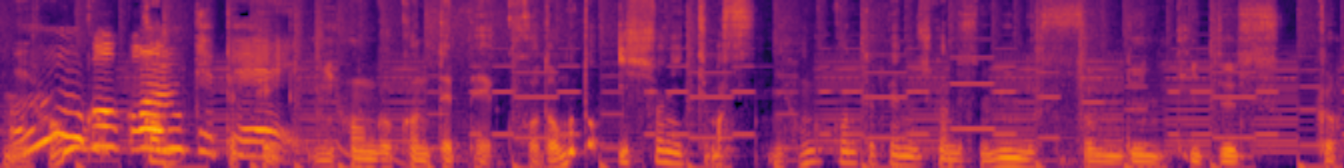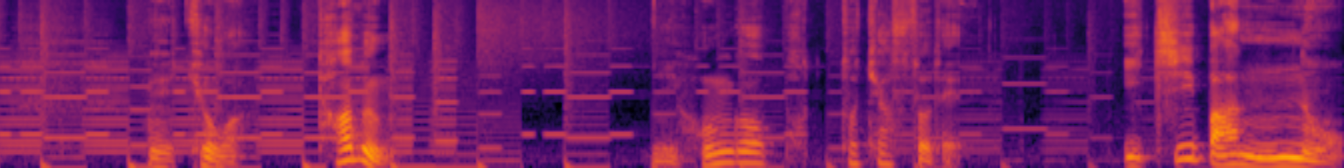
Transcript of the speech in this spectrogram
本語コンテッペイ。日本語コンテッペイ。子供と一緒に行ってます。日本語コンテッペイの時間ですね。皆さん元気ですか、えー今日は多分日本語ポッドキャストで一番の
